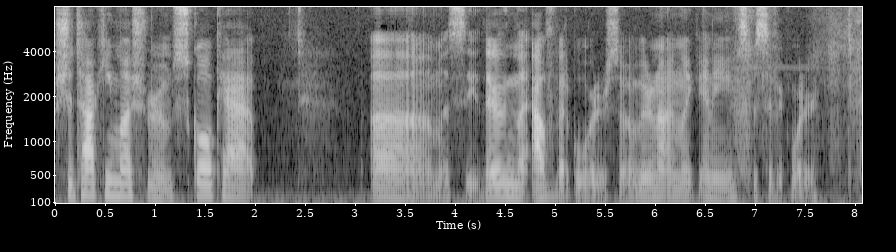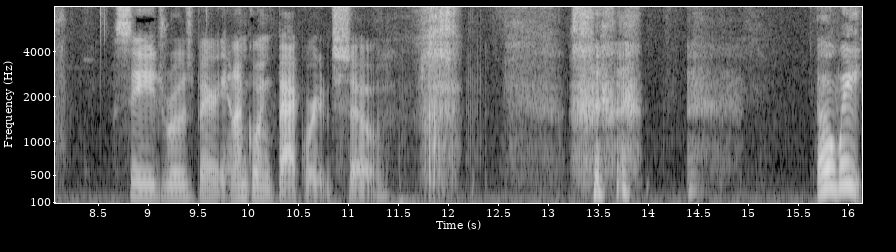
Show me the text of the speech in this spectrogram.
shiitake mushroom, skullcap, um, let's see. They're in the alphabetical order, so they're not in like any specific order. Sage, rosemary, and I'm going backwards, so. oh, wait.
